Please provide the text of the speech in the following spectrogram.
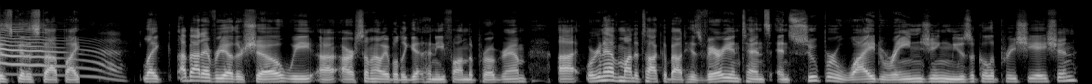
is going to stop by. Like about every other show, we uh, are somehow able to get Hanif on the program. Uh, we're going to have him on to talk about his very intense and super wide ranging musical appreciation,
